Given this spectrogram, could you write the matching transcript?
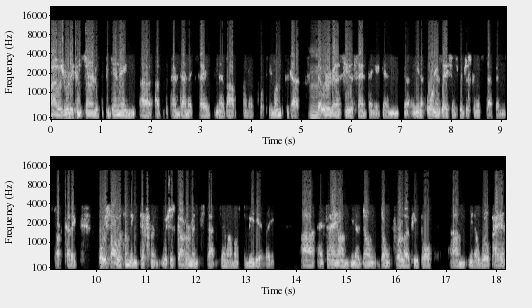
I was really concerned at the beginning uh, of the pandemic, say, you know, about I don't know, 14 months ago, mm. that we were going to see the same thing again. Uh, you know, organizations were just going to step in and start cutting. What we saw was something different, which is government stepped in almost immediately uh, and said, "Hang on, you know, don't don't furlough people. Um, you know, we'll pay a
